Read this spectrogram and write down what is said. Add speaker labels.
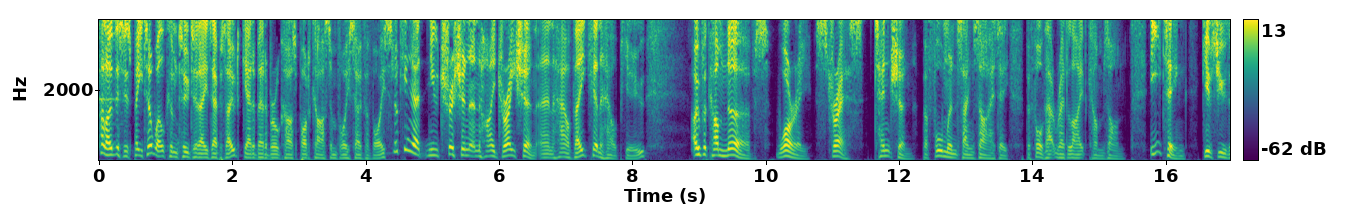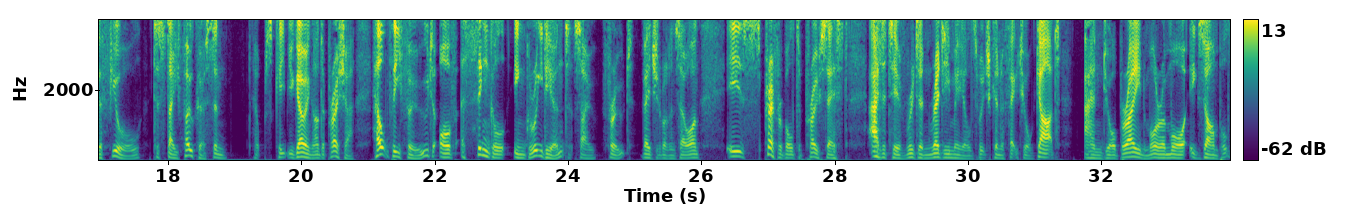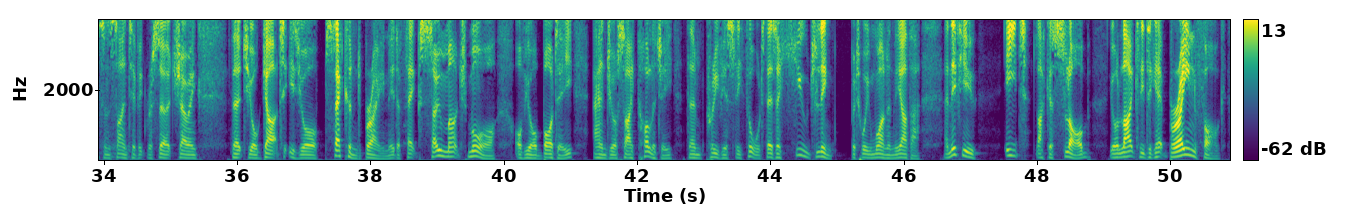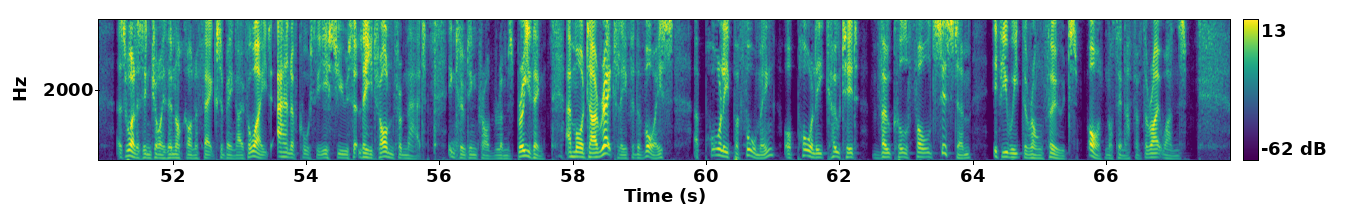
Speaker 1: Hello, this is Peter. Welcome to today's episode, Get a Better Broadcast podcast and voice over voice, looking at nutrition and hydration and how they can help you overcome nerves, worry, stress, tension, performance anxiety before that red light comes on. Eating gives you the fuel to stay focused and helps keep you going under pressure. Healthy food of a single ingredient, so fruit, vegetable, and so on, is preferable to processed, additive ridden ready meals, which can affect your gut and your brain. More and more examples and scientific research showing that your gut is your second brain. It affects so much more of your body and your psychology than previously thought. There's a huge link between one and the other. And if you eat like a slob, you're likely to get brain fog, as well as enjoy the knock on effects of being overweight, and of course the issues that lead on from that, including problems breathing. And more directly for the voice, a poorly performing or poorly coated vocal fold system if you eat the wrong foods, or not enough of the right ones.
